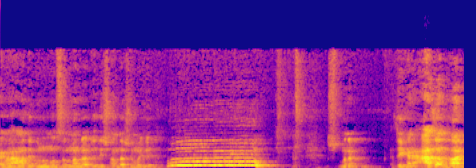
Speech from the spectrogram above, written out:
এখন আমাদের কোনো মুসলমানরা যদি সন্ধ্যার সময় যে মানে যেখানে আজান হয়,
